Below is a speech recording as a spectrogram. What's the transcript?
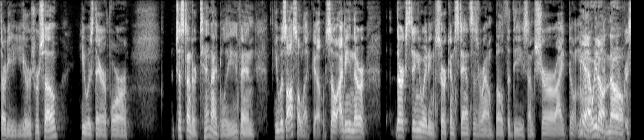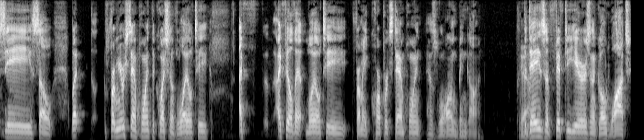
30 years or so, he was there for just under 10, I believe, and he was also let go. So, I mean, there, there are extenuating circumstances around both of these. I'm sure. I don't know. Yeah, we don't know. See, So, but from your standpoint, the question of loyalty, I, f- I feel that loyalty from a corporate standpoint has long been gone. Yeah. The days of 50 years and a gold watch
